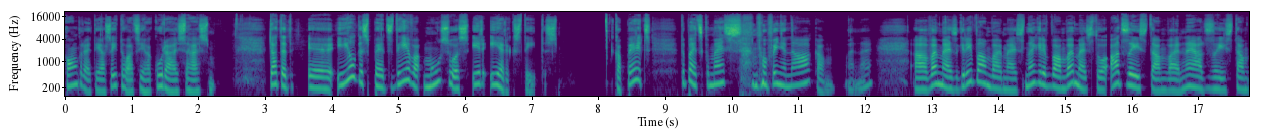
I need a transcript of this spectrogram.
konkrētajā situācijā, kurā es esmu. Tātad ilgas pēc Dieva mūsos ir ierakstītas. Kāpēc? Tāpēc, ka mēs no viņa nākam, vai ne? Vai mēs gribam, vai mēs negribam, vai mēs to atzīstam, vai neatzīstam,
